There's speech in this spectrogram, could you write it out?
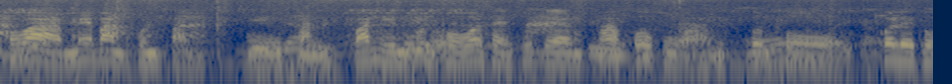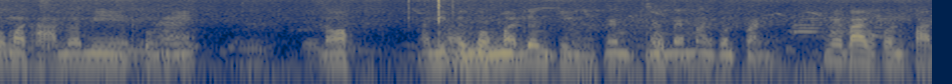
เพราะว่าแม่บ้านเป็นคนฝันฝันฝันเห็นต้นโพว่าใส่ชุดแดงผ้าโพกหัวต้นโพก็เลยโทรมาถามว่ามีตรงนี้ เนาะอันนี้คือความฝันเรื่องจริงแม่แม่บ้านคนฝันแม่บ้านเป็นคนฝัน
